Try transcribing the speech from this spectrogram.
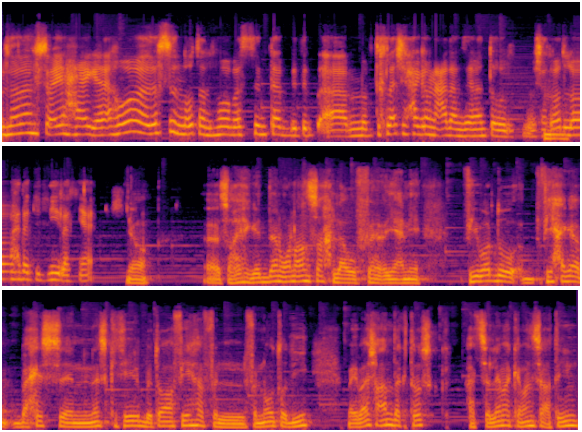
لا لا مش أي حاجة. لا هو نفس النقطة اللي هو بس أنت بتبقى ما بتخلقش حاجة من عدم زي ما أنت قلت. مش هتقعد. لوحدك وتجيلك يعني. آه. آه، صحيح جدا. وأنا أنصح لو في يعني في برضو في حاجة بحس إن ناس كتير بتقع فيها في في النقطة دي. ما يبقاش عندك task هتسلمها كمان ساعتين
